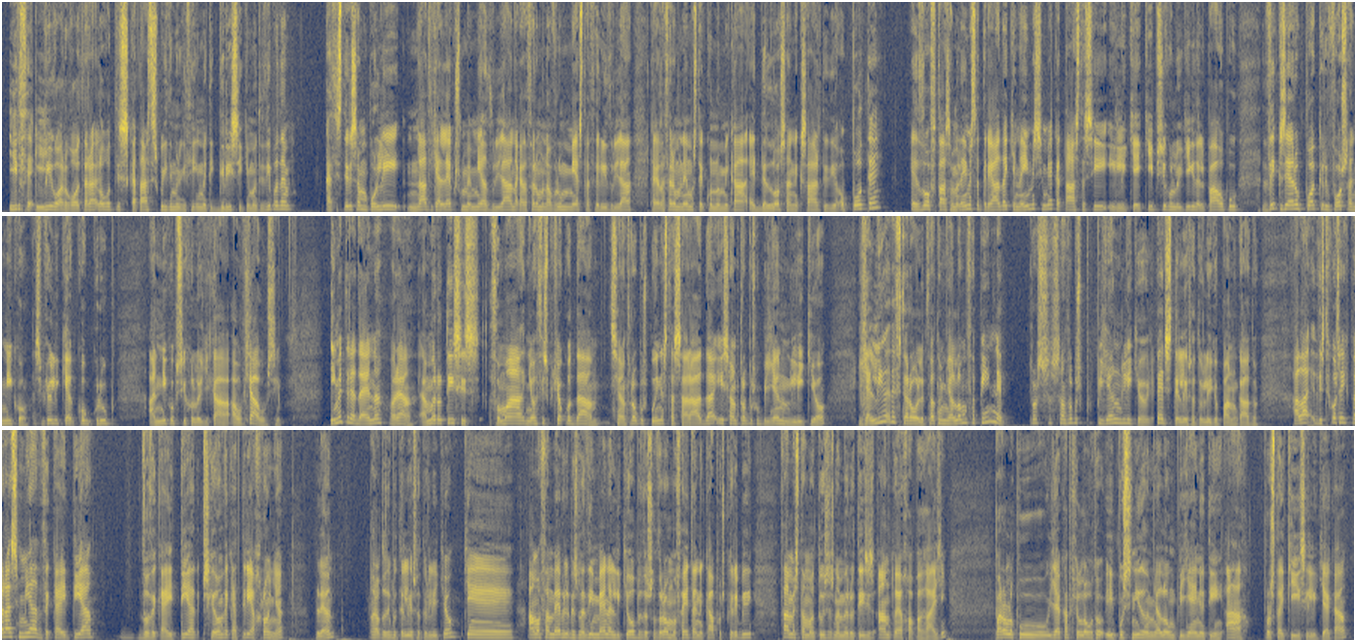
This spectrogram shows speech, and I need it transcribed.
ήρθε λίγο αργότερα λόγω της κατάστασης που έχει δημιουργηθεί με την κρίση και με οτιδήποτε. Καθυστερήσαμε πολύ να διαλέξουμε μια δουλειά, να καταφέρουμε να βρούμε μια σταθερή δουλειά, να καταφέρουμε να είμαστε οικονομικά εντελώς ανεξάρτητοι. Οπότε εδώ φτάσαμε να είμαι στα 30 και να είμαι σε μια κατάσταση ηλικιακή, ψυχολογική κτλ. όπου δεν ξέρω πού ακριβώς ανήκω. Σε ποιο ηλικιακό group ανήκω ψυχολογικά. Από ποια άποψη. Είμαι 31, ωραία. Αν με ρωτήσεις, Θωμά, νιώθεις πιο κοντά σε ανθρώπους που είναι στα 40 ή σε ανθρώπους που πηγαίνουν λύκειο, για λίγα δευτερόλεπτα το μυαλό μου θα πει ναι, προς τους ανθρώπους που πηγαίνουν Λύκειο. Πέρσι τελείωσα το Λύκειο πάνω κάτω. Αλλά δυστυχώς έχει περάσει μια δεκαετία, δωδεκαετία, σχεδόν 13 χρόνια πλέον από το που τελείωσα το Λύκειο. Και άμα θα με έβλεπες δηλαδή με ένα λυκειόπεδο στο δρόμο, θα ήταν κάπως creepy, θα με σταματούσες να με ρωτήσεις αν το έχω απαγάγει. Παρόλο που για κάποιο λόγο το υποσυνείδητο μυαλό μου πηγαίνει ότι Α, προς τα εκεί είσαι ηλικιακά.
